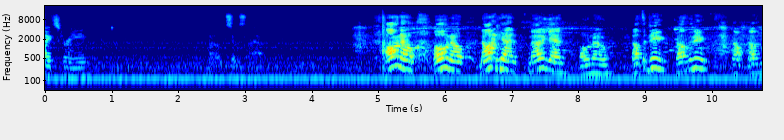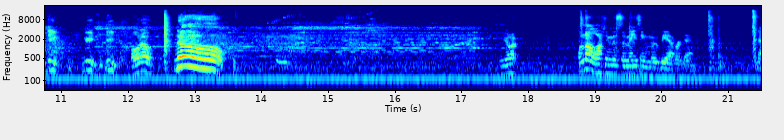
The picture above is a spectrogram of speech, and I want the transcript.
Widescreen. Uh, let's see what's. Oh no! Oh no! Not again! Not again! Oh no! Not the D! Not the D! No, not the D! D! D! Oh no! No! You know what? I'm not watching this amazing movie ever again. No.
